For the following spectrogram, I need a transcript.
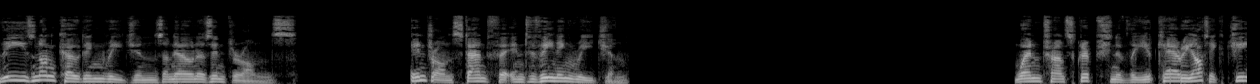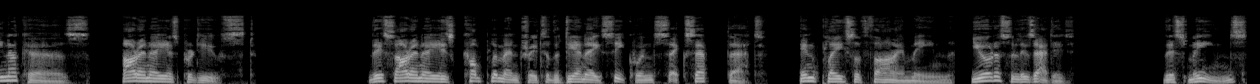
These non-coding regions are known as introns. Introns stand for intervening region. When transcription of the eukaryotic gene occurs, RNA is produced. This RNA is complementary to the DNA sequence except that, in place of thymine, uracil is added. This means,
